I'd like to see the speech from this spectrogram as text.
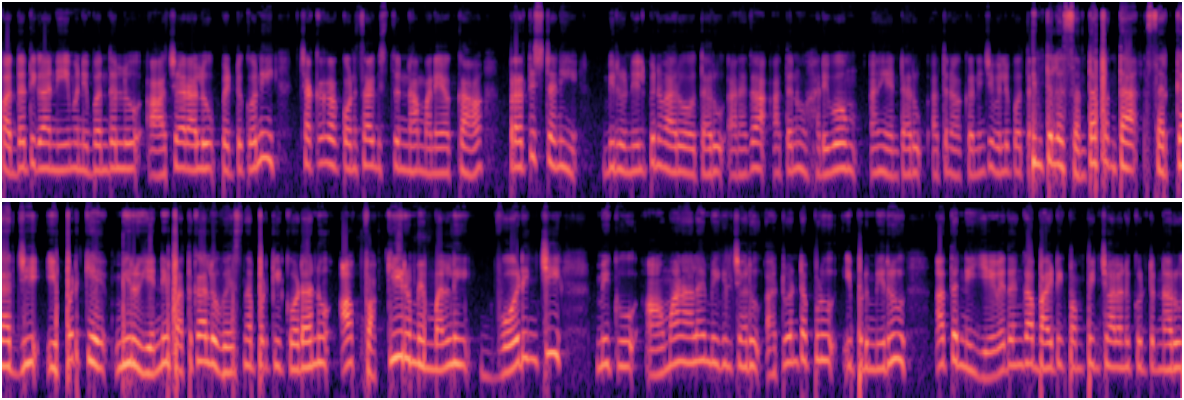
పద్ధతిగా నియమ నిబంధనలు ఆచారాలు పెట్టుకొని చక్కగా కొనసాగిస్తున్న. మన యొక్క ప్రతిష్టని మీరు నిలిపిన వారు అవుతారు. అనగా అతను హరిఓం అని అంటారు. అతను అక్కడి నుంచి వెళ్ళిపోతారు ఇంతలో సంతాపంతా సర్కార్జీ ఇప్పటికే మీరు ఎన్ని పథకాలు వేసినప్పటికీ కూడాను ఆ ఫకీరు మిమ్మల్ని ఓడించి మీకు అవమానాలే మిగిల్చాడు. అటువంటప్పుడు ఇప్పుడు మీరు అతన్ని ఏ విధంగా బయటికి పంపించాలనుకుంటున్నారు?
